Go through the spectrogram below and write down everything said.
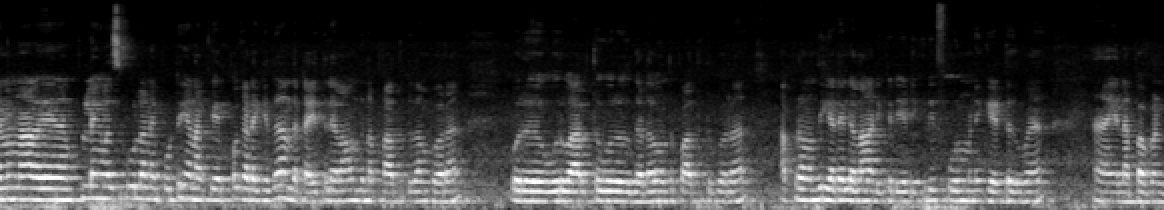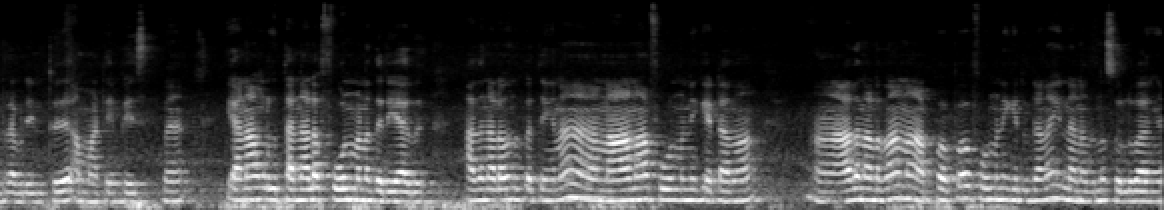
ஏன்னா நான் என் பிள்ளைங்கள ஸ்கூல் அனுப்பிவிட்டு எனக்கு எப்போ கிடைக்கிதோ அந்த டயத்துலலாம் வந்து நான் பார்த்துட்டு தான் போகிறேன் ஒரு ஒரு வாரத்துக்கு ஒரு தடவை வந்து பார்த்துட்டு போகிறேன் அப்புறம் வந்து இடையிலலாம் அடிக்கடி அடிக்கடி ஃபோன் பண்ணி கேட்டுக்குவேன். என்னப்பா பண்ணுற அப்படின்ட்டு அம்மாட்டையும் பேசிக்குவேன். ஏன்னா அவங்களுக்கு தன்னால் ஃபோன் பண்ண தெரியாது. அதனால் வந்து பார்த்திங்கன்னா நானாக ஃபோன் பண்ணி கேட்டால் தான் அதனால தான் நான் அப்பப்போ ஃபோன் பண்ணி கேட்டுக்கிட்டேன்னா என்னென்னதுன்னு சொல்லுவாங்க.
